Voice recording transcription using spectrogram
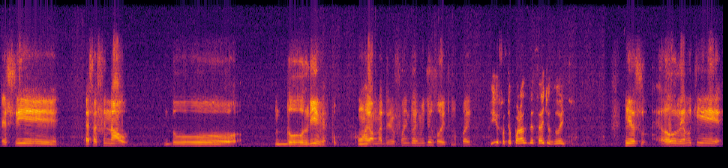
Esse essa final do do Liverpool com o Real Madrid foi em 2018, não foi? Isso, a temporada 17 18. Isso. Eu lembro que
